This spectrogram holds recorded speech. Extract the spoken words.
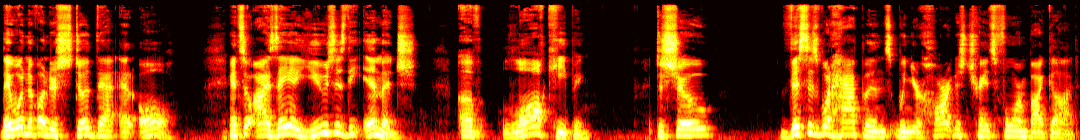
They wouldn't have understood that at all. And so Isaiah uses the image of law keeping to show this is what happens when your heart is transformed by God.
